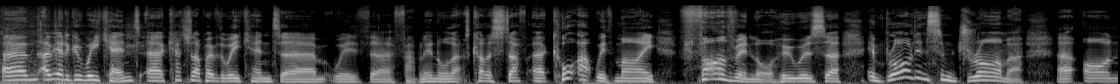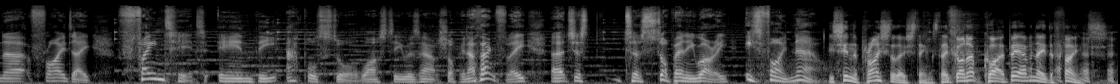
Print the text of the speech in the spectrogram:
Um, hope you had a good weekend. Uh, catching up over the weekend um, with uh, family and all that kind of stuff. Uh, caught up with my father-in-law, who was uh, embroiled in some drama uh, on uh, Friday. Fainted in the Apple store whilst he was out shopping. Now, thankfully, uh, just to stop any worry, he's fine now. You've seen the price of those things. They've gone up quite a bit, haven't they? The phones.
